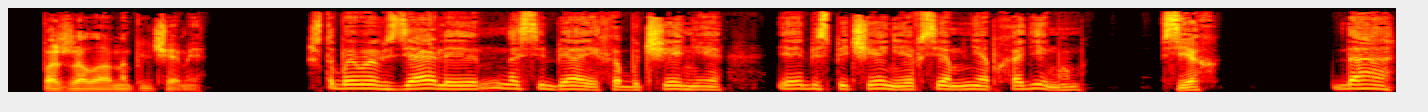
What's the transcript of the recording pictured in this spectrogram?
— пожала она плечами чтобы вы взяли на себя их обучение и обеспечение всем необходимым». «Всех?» «Да.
